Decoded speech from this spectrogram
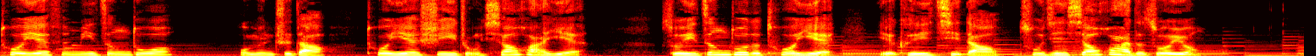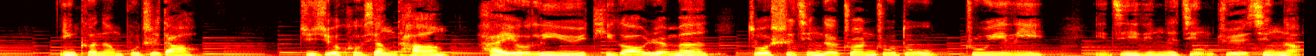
唾液分泌增多。我们知道。唾液是一种消化液，所以增多的唾液也可以起到促进消化的作用。您可能不知道，咀嚼口香糖还有利于提高人们做事情的专注度、注意力以及一定的警觉性呢。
